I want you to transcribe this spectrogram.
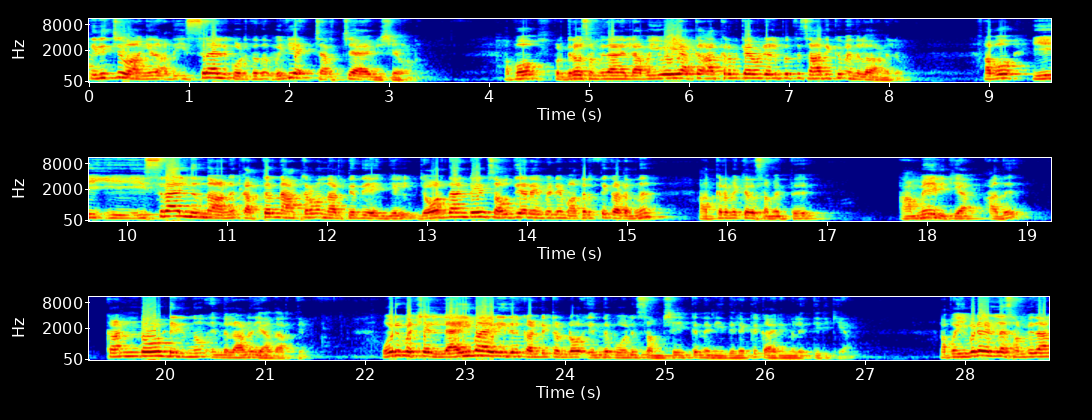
തിരിച്ചു വാങ്ങിയത് അത് ഇസ്രായേലിന് കൊടുത്തത് വലിയ ചർച്ചയായ വിഷയമാണ്. അപ്പോൾ പ്രതിരോധ സംവിധാനം ഇല്ല. അപ്പോൾ യു എ ആക്രമിക്കാൻ വേണ്ടി എളുപ്പത്തിൽ സാധിക്കും എന്നുള്ളതാണല്ലോ. അപ്പോൾ ഈ ഈ ഇസ്രായേലിൽ നിന്നാണ് ഖത്തറിന് ആക്രമണം നടത്തിയത് എങ്കിൽ ജോർദാന്റെയും സൗദി അറേബ്യയുടെയും അതിർത്തി കടന്ന് ആക്രമിക്കുന്ന സമയത്ത് അമേരിക്ക അത് കണ്ടോണ്ടിരുന്നു എന്നുള്ളതാണ് യാഥാർത്ഥ്യം. ഒരു പക്ഷേ ലൈവായ രീതിയിൽ കണ്ടിട്ടുണ്ടോ എന്ന് പോലും സംശയിക്കുന്ന രീതിയിലേക്ക് കാര്യങ്ങൾ എത്തിയിരിക്കുകയാണ്. അപ്പോൾ ഇവിടെയുള്ള സംവിധാന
